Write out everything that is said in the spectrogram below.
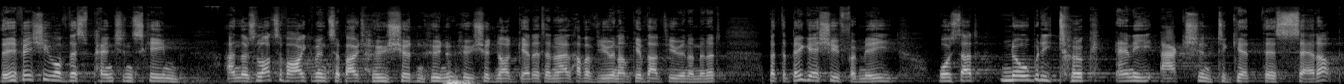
The issue of this pension scheme, and there's lots of arguments about who should and who, who should not get it, and I'll have a view and I'll give that view in a minute. But the big issue for me was that nobody took any action to get this set up.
